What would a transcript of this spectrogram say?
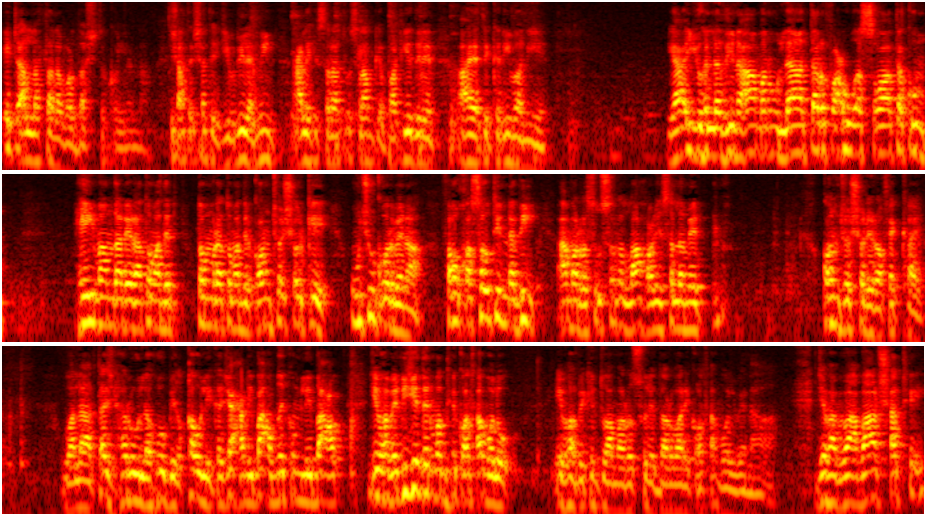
এটা আল্লাহ তালা বরদাস্ত করলেন না। সাথে সাথে জিবরিল আমিন আলহ সালাতামকে পাঠিয়ে দিলেন আয়াতে করিমা নিয়ে। অপেক্ষায়। যেভাবে নিজেদের মধ্যে কথা বলো, এভাবে কিন্তু আমার রাসূলের দরবারে কথা বলবে না। যেভাবে বাবার সাথে,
